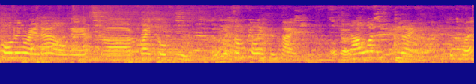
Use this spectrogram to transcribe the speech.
holding right now is uh, fried tofu with some fillings inside. Okay. That one is cireng. It's what?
